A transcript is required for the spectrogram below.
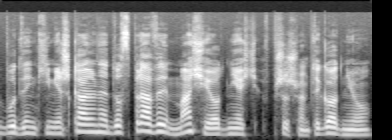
budynki mieszkalne do sprawy ma się odnieść w przyszłym tygodniu.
